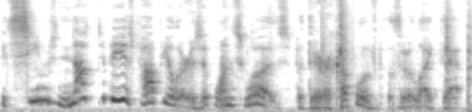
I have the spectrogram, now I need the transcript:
It seems not to be as popular as it once was, but there are a couple of those that are like that.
